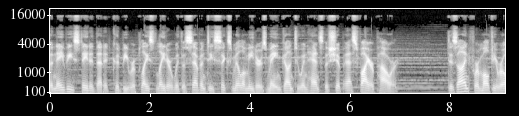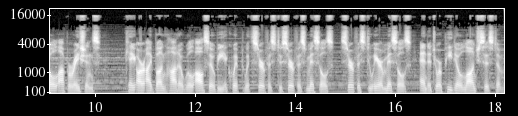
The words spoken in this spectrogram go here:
the Navy stated that it could be replaced later with a 76mm main gun to enhance the ship's firepower. Designed for multi-role operations, KRI Bung Hatta will also be equipped with surface-to-surface -surface missiles, surface-to-air missiles, and a torpedo launch system.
